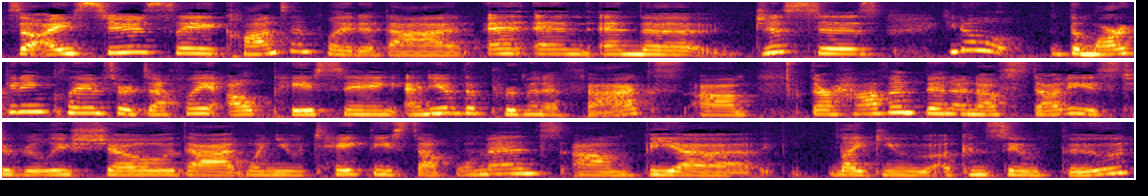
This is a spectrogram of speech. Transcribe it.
So I seriously contemplated that. And, and, and the gist is, you know, the marketing claims are definitely outpacing any of the proven effects. Um, there haven't been enough studies to really show that when you take these supplements um, via like you uh, consume food,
